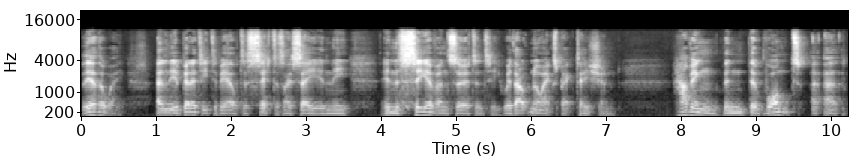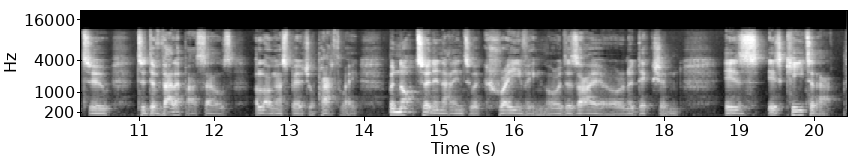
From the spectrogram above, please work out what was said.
the other way. And the ability to be able to sit as i say in the in the sea of uncertainty without no expectation having the, the want uh, uh, to to develop ourselves along our spiritual pathway, but not turning that into a craving or a desire or an addiction is is key to that.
